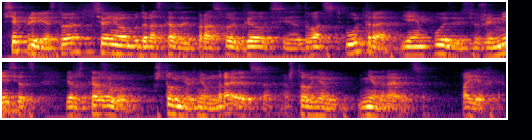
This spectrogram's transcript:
Всех приветствую! Сегодня я вам буду рассказывать про свой Galaxy S20 Ultra. Я им пользуюсь уже месяц и расскажу, что мне в нем нравится, а что в нем не нравится. Поехали!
